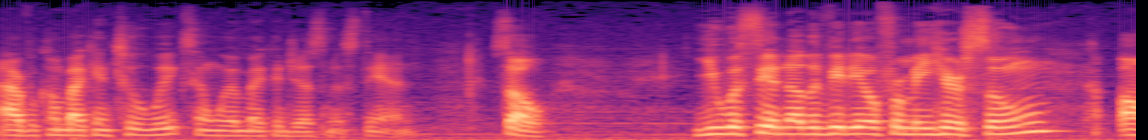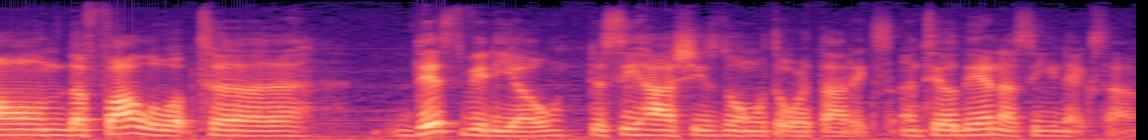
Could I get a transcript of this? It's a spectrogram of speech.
I have her come back in two weeks, and we'll make adjustments then. So you will see another video from me here soon on the follow-up to this video to see how she's doing with the orthotics. Until then, I'll see you next time.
